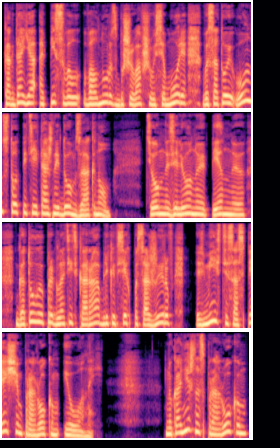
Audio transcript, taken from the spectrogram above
когда я описывал волну разбушевавшегося моря высотой вон тот пятиэтажный дом за окном — темно-зеленую, пенную, готовую проглотить кораблик и всех пассажиров вместе со спящим пророком Ионой. Но, конечно, с пророком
